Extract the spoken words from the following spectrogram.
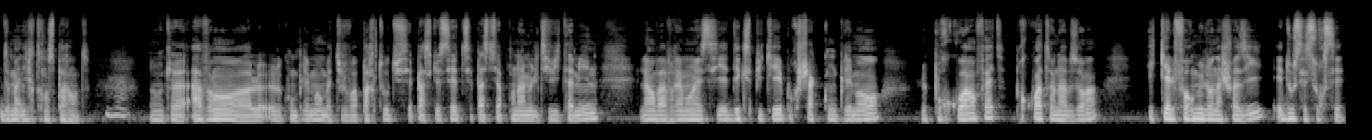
de manière transparente. Mhm. Donc euh, avant, euh, le, complément, bah, tu le vois partout, tu sais pas ce que c'est, tu sais pas si tu vas prendre un multivitamine. Là, on va vraiment essayer d'expliquer pour chaque complément le pourquoi en fait, pourquoi tu en as besoin et quelle formule on a choisi et d'où c'est sourcé.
